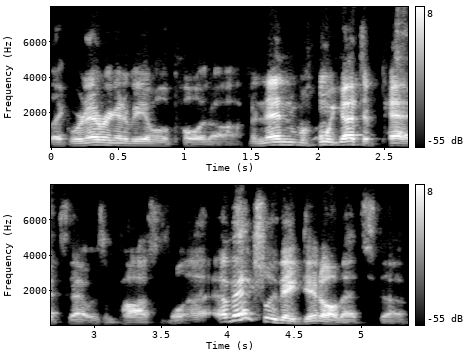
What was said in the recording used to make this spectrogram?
like we're never going to be able to pull it off. And then when we got to pets, that was impossible. Uh, eventually, they did all that stuff,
